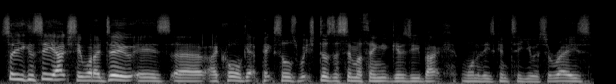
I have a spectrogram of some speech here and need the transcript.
so you can see actually what I do is uh, I call get pixels, which does a similar thing. It gives you back one of these contiguous arrays.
